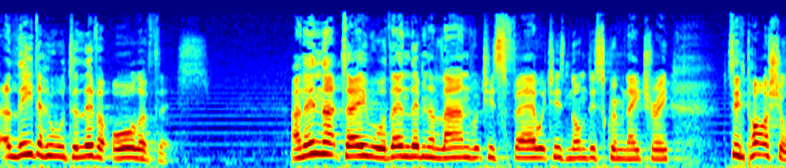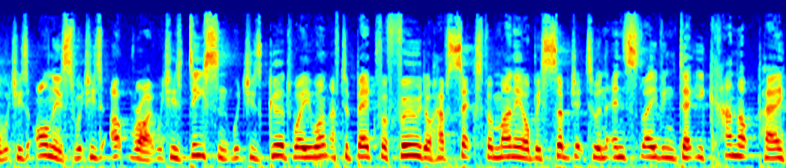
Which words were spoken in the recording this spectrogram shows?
a leader who will deliver all of this. And in that day, we will then live in a land which is fair, which is non discriminatory, it's impartial, which is honest, which is upright, which is decent, which is good, where you won't have to beg for food or have sex for money or be subject to an enslaving debt you cannot pay.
